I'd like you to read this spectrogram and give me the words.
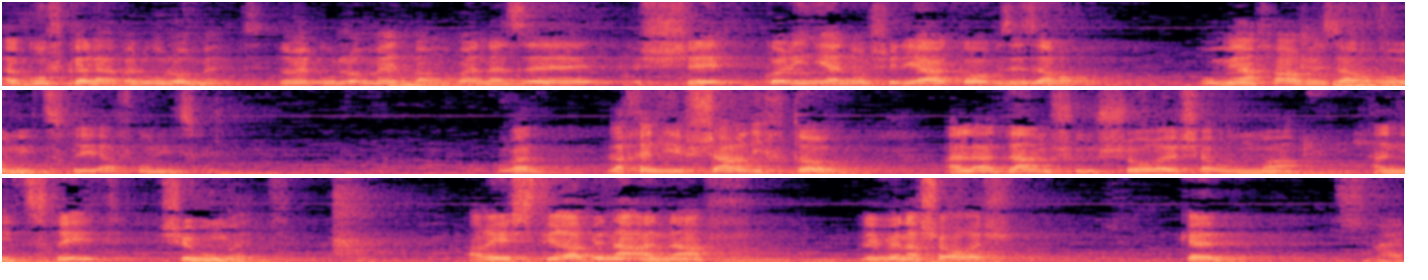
הגוף קלה, אבל הוא לא מת. זאת אומרת, הוא לא מת במובן הזה שכל עניינו של יעקב זה זרעו. ומאחר וזרעו נצחי, אף הוא נצחי. מובן? לכן אי אפשר לכתוב על אדם שהוא שורש האומה הנצחית שהוא מת. הרי יש סתירה בין הענף לבין השורש. כן, ישמעאל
